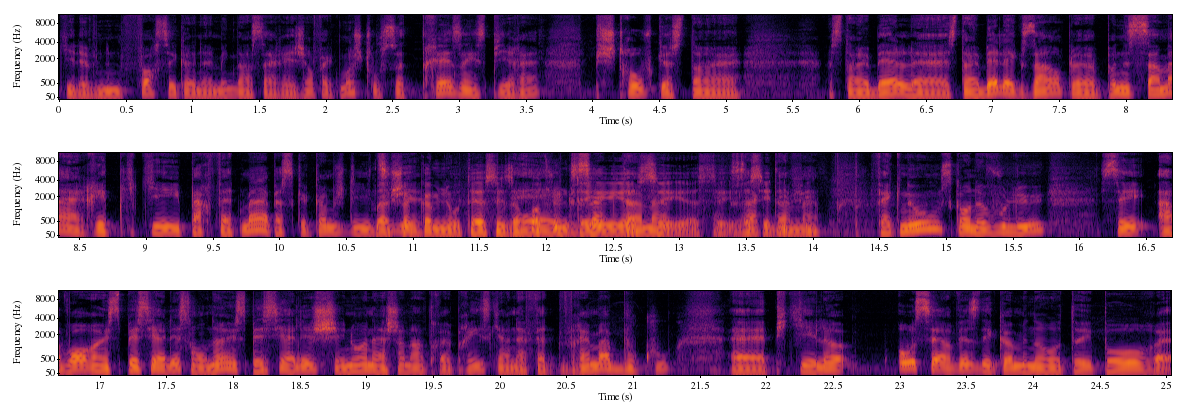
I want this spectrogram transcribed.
qui est devenue une force économique dans sa région. Fait que moi, je trouve ça très inspirant. Puis je trouve que c'est un. C'est un, bel, euh, c'est un bel exemple, euh, pas nécessairement à répliquer parfaitement, parce que comme je l'ai Ben, dit... chaque communauté a ses opportunités, a ses- ses- ses défis. Fait que nous, ce qu'on a voulu, c'est avoir un spécialiste. On a un spécialiste chez nous en achat d'entreprise qui en a fait vraiment beaucoup, euh, puis qui est là au service des communautés pour euh,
